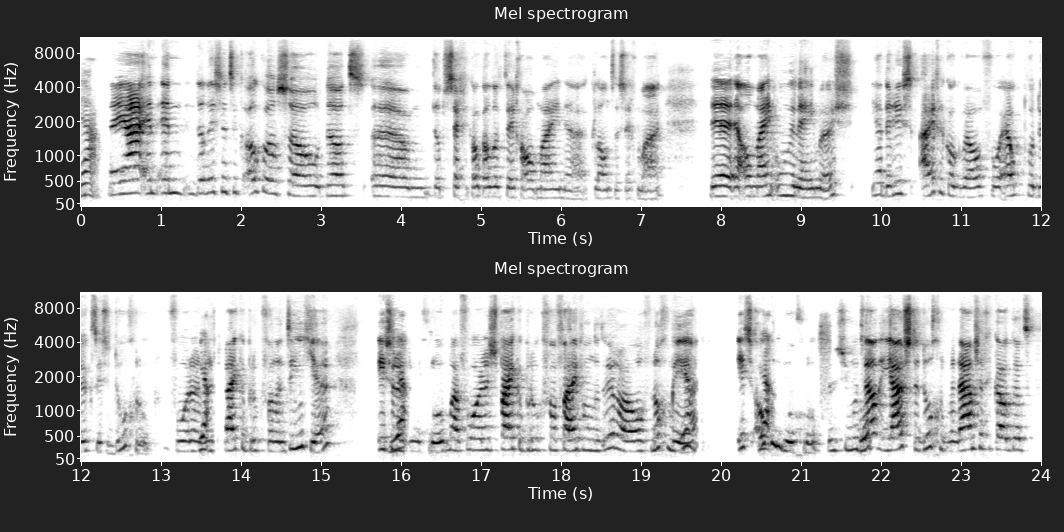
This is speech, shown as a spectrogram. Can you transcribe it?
Ja. Nou ja, en, en dat is natuurlijk ook wel zo dat, ehm, dat zeg ik ook altijd tegen al mijn eh, klanten, zeg maar. De, al mijn ondernemers, ja, er is eigenlijk ook wel voor elk product is een doelgroep. Voor een, Ja. een spijkerbroek van een tientje is er Ja. een doelgroep, maar voor een spijkerbroek van 500 euro of nog meer Ja. is ook een doelgroep. Dus je moet wel de juiste doelgroep. En daarom zeg ik ook dat,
